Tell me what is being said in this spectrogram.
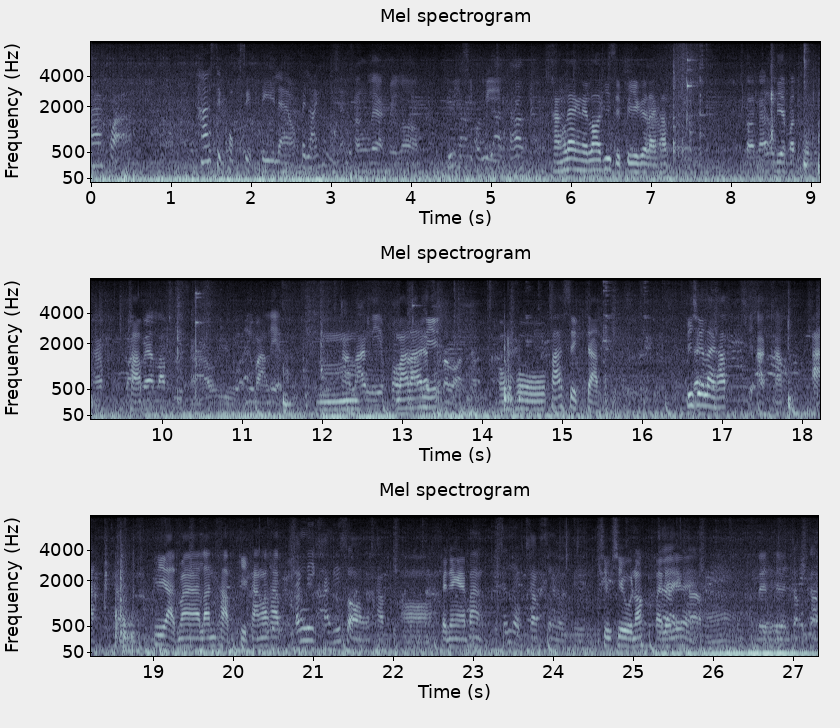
มากกว่า 50-60 ปีแล้ว เป็นร้านขนมยายแต๋วครั้งแรกในรอบ 20 ปี ครั้งแรกในรอบ 20 ปีคืออะไรครับ ตอนนั้นเรียนประถมครับครับ มาแวะรับพี่สาวอยู่อนุบาลเรียนอื มมาร้านนี้พ่อมาร้านนี้แวะตลอดครับโอ้โหคลาสสิกจัด พี่ชื่ออะไรครับที่อัดครับ อัดพี่อัดมารันขับกี่ครั้งแล้วครับ ครั้งนี้ครั้งที่สองครับ อ๋อ เป็นยังไงบ้าง สนุกครับ สนุกดี ชิวๆเนาะ ไปเรื่อยใช่ครับๆอ่าเดินเดินจ๊อบจ๊อบ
